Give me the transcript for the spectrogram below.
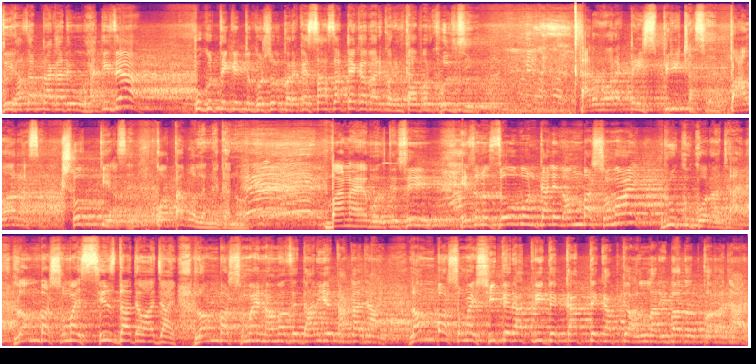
দুই হাজার টাকা দেবো ভাতি যা পুকুর থেকে একটু গোসল করে সাত টাকা বার করেন, কাপড় খুলছি। কারণ ওর একটা স্পিরিট আছে পাওয়ার আছে, শক্তি আছে। কথা বলে না কেন? বানায় বলতেছি। এই জন্য যৌবনকালে লম্বা সময় রুকু করা যায়। লম্বা সময় সিজদা দেওয়া যায়। লম্বা সময় নামাজে দাঁড়িয়ে থাকা যায়। লম্বা সময় শীতের রাত্রিতে কাঁপতে কাঁপতে আল্লাহর ইবাদত করা যায়।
